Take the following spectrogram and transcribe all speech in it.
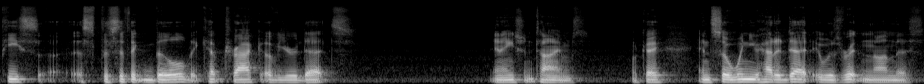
piece, a specific bill that kept track of your debts in ancient times. Okay? And so when you had a debt, it was written on this.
